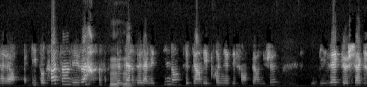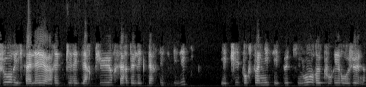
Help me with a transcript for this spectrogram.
Alors, Hippocrate, hein, déjà, le Mhm. père de la médecine, hein, c'était un des premiers défenseurs du jeûne. Il disait que chaque jour, il fallait euh, respirer de l'air pur, faire de l'exercice physique, et puis pour soigner ses petits maux, recourir au jeûne.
